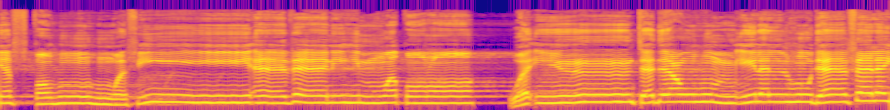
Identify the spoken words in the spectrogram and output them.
يفقهوه وفي آذانهم وقرا وإن تدعوهم إلى الهدى فلن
